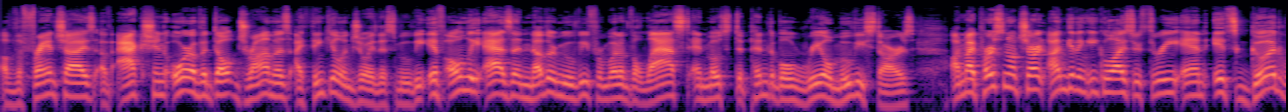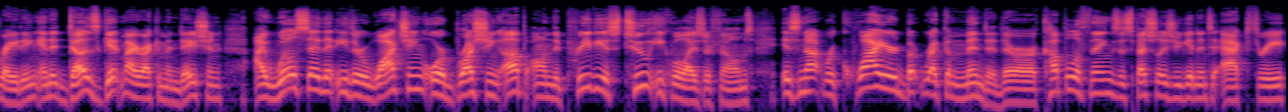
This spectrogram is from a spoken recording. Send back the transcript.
of the franchise, of action, or of adult dramas, I think you'll enjoy this movie, if only as another movie from one of the last and most dependable real movie stars. On my personal chart, I'm giving Equalizer 3 and it's good rating, and it does get my recommendation. I will say that either watching or brushing up on the previous two Equalizer films is not required but recommended. There are a couple of things, especially as you get into Act 3,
